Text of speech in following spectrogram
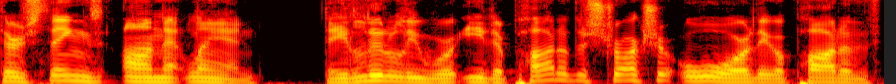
there's things on that land. They literally were either part of the structure or they were part of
